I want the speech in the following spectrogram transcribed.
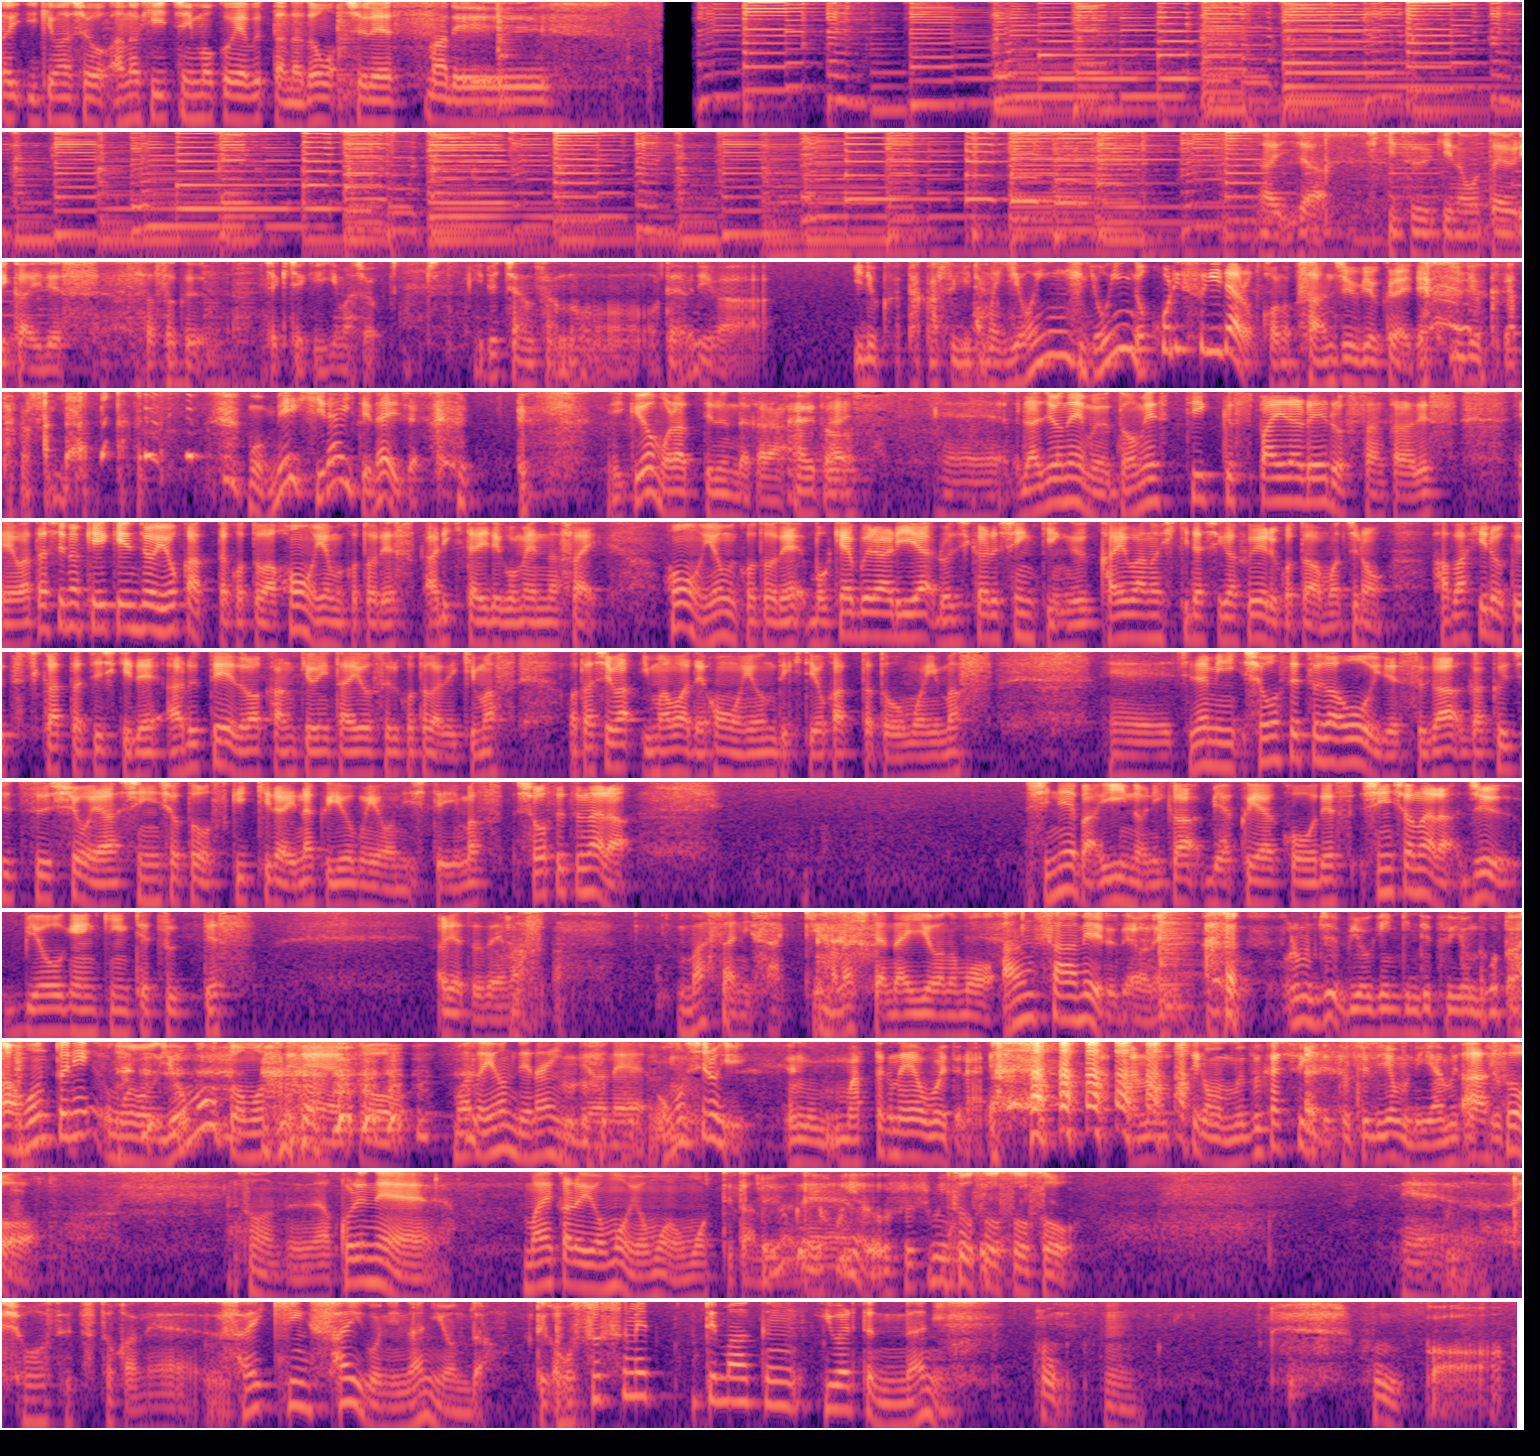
はい行きましょう。あの日沈黙を破ったんだ。どうもシュウです、まあです。はいじゃあ引き続きのお便り会です。早速チェキチェキいきましょう。ちょっとイルちゃんさんのお便りが威力が高すぎる。お前余韻 余韻残りすぎだろこの30秒くらいで。威力が高すぎる。もう目開いてないじゃん。行くよもらってるんだから。ありがとうございます、はい。えーラジオネームドメスティックスパイラルエロスさんからです、えー私の経験上良かったことは本を読むことです。ありきたりでごめんなさい本を読むことでボキャブラリーやロジカルシンキング会話の引き出しが増えることはもちろん幅広く培った知識である程度は環境に対応することができます。私は今まで本を読んできてよかったと思います。えーちなみに小説が多いですが学術書や新書等好き嫌いなく読むようにしています。小説なら死ねばいいのにか白夜行です。新書なら10病原菌鉄です。ありがとうございます。まさにさっき話した内容のもうアンサーメールだよね。俺も10秒現金鉄読んだことあある本当に？もう読もうと思ってね そう。まだ読んでないんだよね。面白い？うん全く内容覚えてない。ああのてかもう難しすぎて途中で読むのやめた。あそう。そうなんだよなこれね前から読もう読もう思ってたんだよよくね本ね屋でおすすめにそうそうそうそう。ねえ小説とかね最近最後に何読んだ？てかおすすめってマー君言われたの何？本。うん。本か。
